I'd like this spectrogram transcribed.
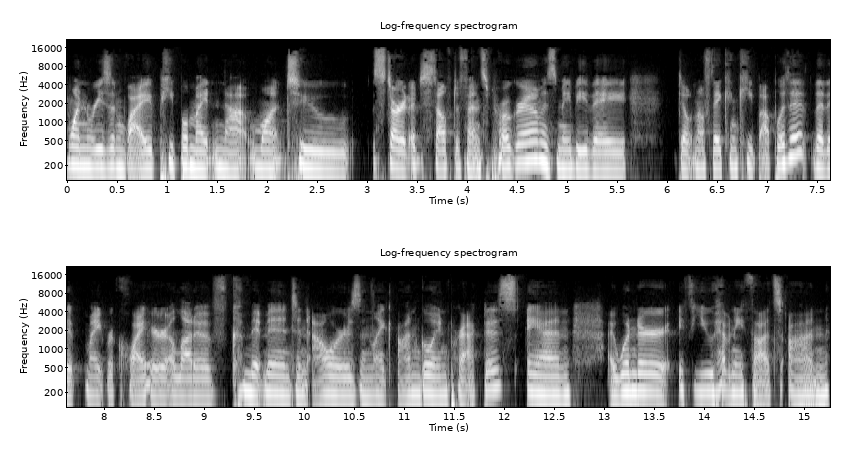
one reason why people might not want to start a self defense program is maybe they don't know if they can keep up with it, that it might require a lot of commitment and hours and like ongoing practice. And I wonder if you have any thoughts on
